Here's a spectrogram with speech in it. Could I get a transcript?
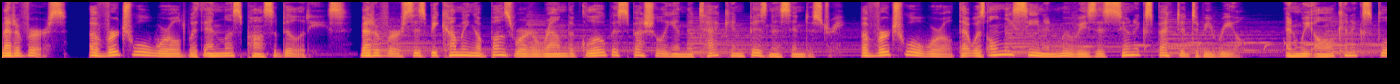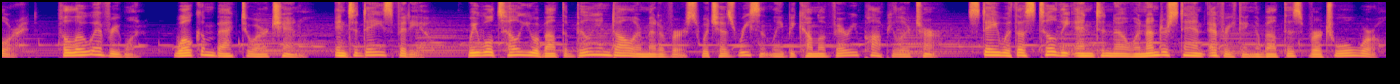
Metaverse, a virtual world with endless possibilities. Metaverse is becoming a buzzword around the globe, especially in the tech and business industry. A virtual world that was only seen in movies is soon expected to be real, and we all can explore it. Hello everyone, welcome back to our channel. In today's video, we will tell you about the billion dollar metaverse which has recently become a very popular term. Stay with us till the end to know and understand everything about this virtual world.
